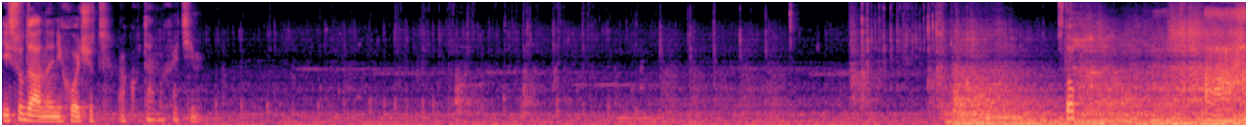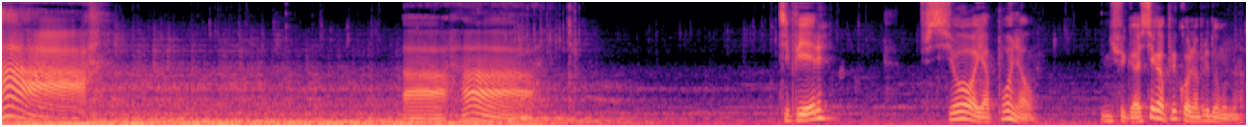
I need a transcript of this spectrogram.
И сюда она не хочет. А куда мы хотим? Стоп. Ага. Ага. Теперь... Все, я понял. Нифига себе, прикольно придумано.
